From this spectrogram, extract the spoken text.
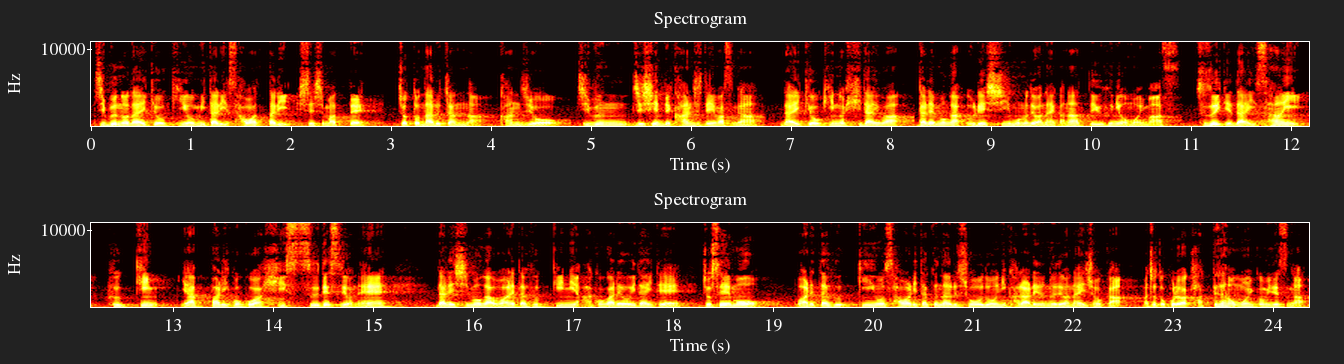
自分の大胸筋を見たり触ったりしてしまって、ちょっとなるちゃんな感じを自分自身で感じていますが、大胸筋の肥大は誰もが嬉しいものではないかなっていうふうに思います。続いて第3位、腹筋。やっぱりここは必須ですよね。誰しもが割れた腹筋に憧れを抱いて、女性も割れた腹筋を触りたくなる衝動に駆られるのではないでしょうか。まあ、ちょっとこれは勝手な思い込みですが、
